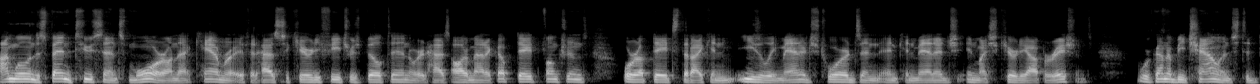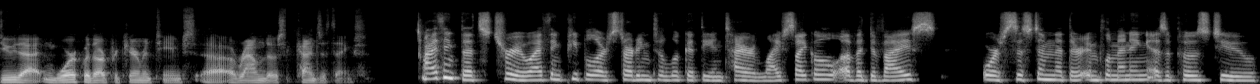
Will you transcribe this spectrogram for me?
I'm willing to spend two cents more on that camera if it has security features built in or it has automatic update functions or updates that I can easily manage towards and, and can manage in my security operations. We're going to be challenged to do that and work with our procurement teams uh, around those kinds of things. I think that's true. I think people are starting to look at the entire life cycle of a device or system that they're implementing as opposed to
